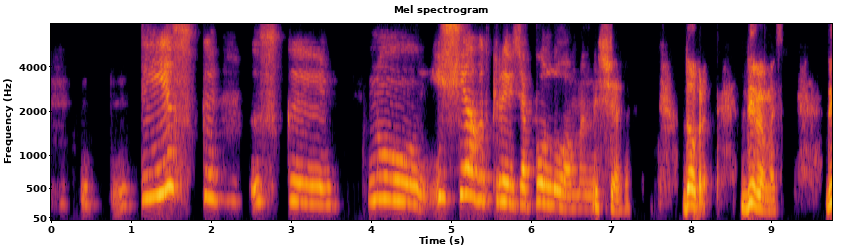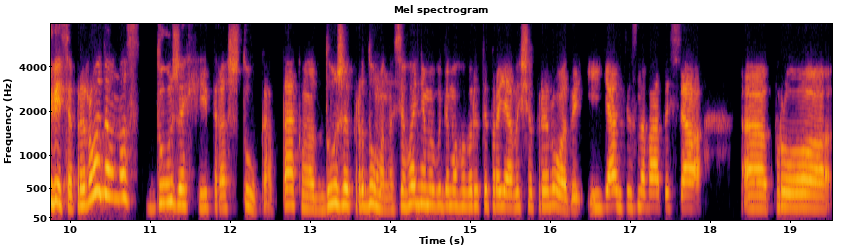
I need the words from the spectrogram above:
ну, і ще відкрився поломаний. Ще. Добре, дивимось. Дивіться, природа у нас дуже хитра штука. Так, вона дуже продумана. Сьогодні ми будемо говорити про явища природи і як дізнаватися е, про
